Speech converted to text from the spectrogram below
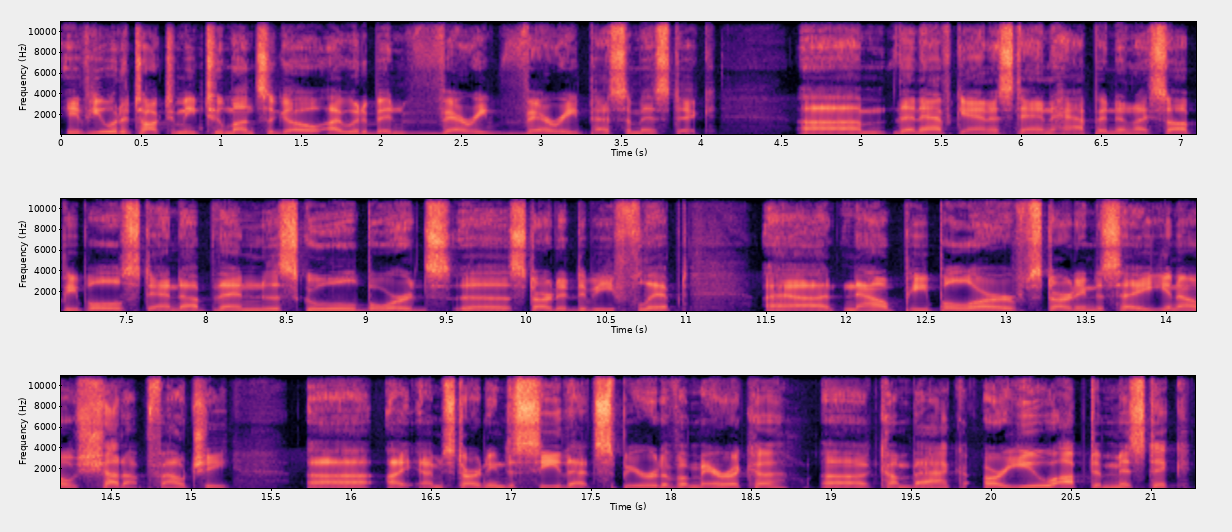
if you would have talked to me two months ago, I would have been very, very pessimistic. Um, then Afghanistan happened, and I saw people stand up. Then the school boards uh, started to be flipped. Uh, now people are starting to say, you know, shut up, Fauci. Uh, I, am starting to see that spirit of America uh, come back. Are you optimistic?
